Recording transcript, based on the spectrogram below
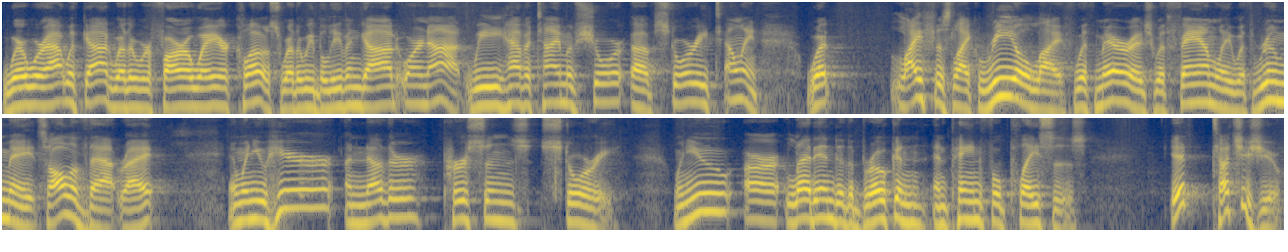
where we're at with God, whether we're far away or close, whether we believe in God or not. We have a time of, short, of storytelling. What life is like real life with marriage, with family, with roommates, all of that, right? And when you hear another person's story, when you are led into the broken and painful places, it touches you.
